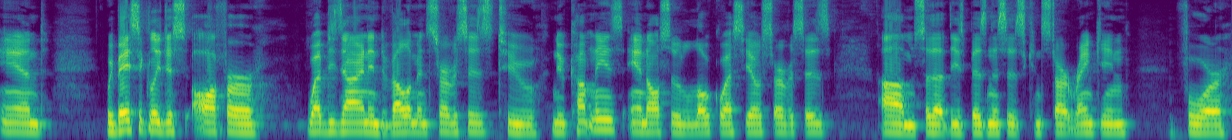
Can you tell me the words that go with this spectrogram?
And we basically just offer web design and development services to new companies and also local SEO services um, so that these businesses can start ranking for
